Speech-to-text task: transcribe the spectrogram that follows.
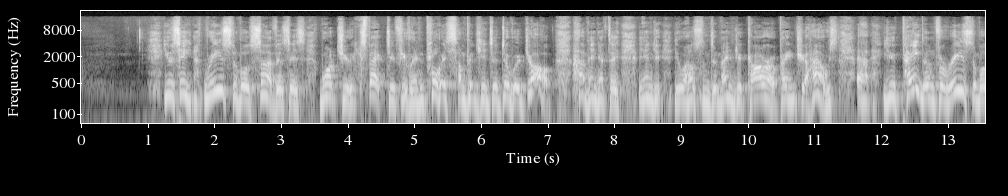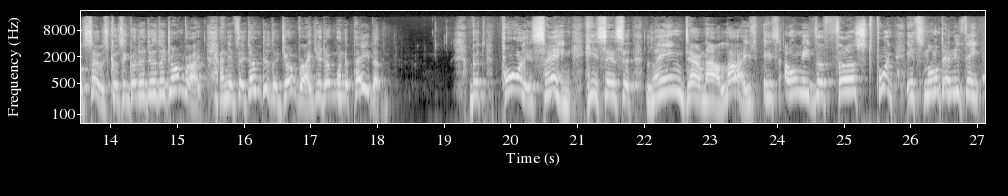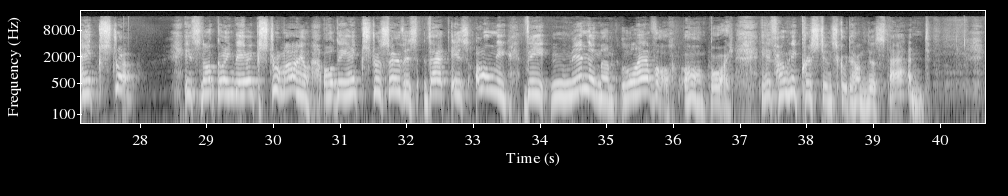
You see, reasonable service is what you expect if you employ somebody to do a job. I mean, if they you ask them to mend your car or paint your house, uh, you pay them for reasonable service because they've got to do the job right. And if they don't do the job right, you don't want to pay them. But Paul is saying, he says that laying down our lives is only the first point. It's not anything extra. It's not going the extra mile or the extra service. That is only the minimum level. Oh boy, if only Christians could understand.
